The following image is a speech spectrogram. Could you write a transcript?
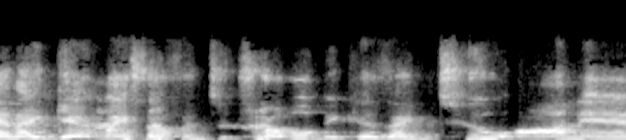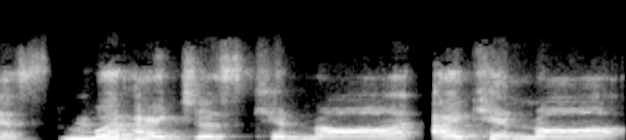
and I get myself into trouble because I'm too honest, mm-hmm. but I just cannot, I cannot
